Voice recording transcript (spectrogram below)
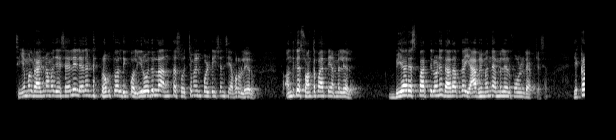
సీఎంలు రాజీనామా చేసేయాలి లేదంటే ప్రభుత్వాలు దిగిపోవాలి. ఈ రోజుల్లో అంత స్వచ్ఛమైన పొలిటీషియన్స్ ఎవరు లేరు. అందుకే సొంత పార్టీ ఎమ్మెల్యేలు. బీఆర్ఎస్ పార్టీలోనే దాదాపుగా యాభై మంది ఎమ్మెల్యేలు ఫోన్లు ట్యాప్ చేశారు. ఇక్కడ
